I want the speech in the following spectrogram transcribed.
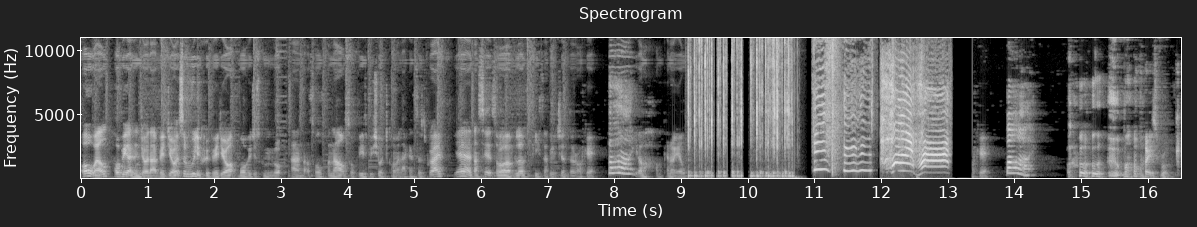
oh well, hope you guys enjoyed that video. It's a really quick video, more videos coming up, and that's all for now. So please be sure to comment, like, and subscribe. Yeah, that's it. So um, love, peace, happy other. Okay, bye. Oh, I'm kind of ill. Okay, bye. My voice broke.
